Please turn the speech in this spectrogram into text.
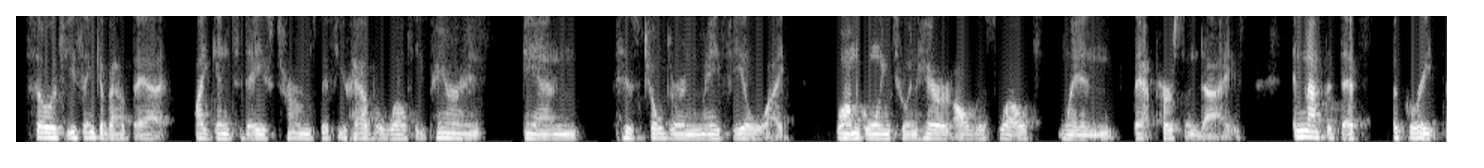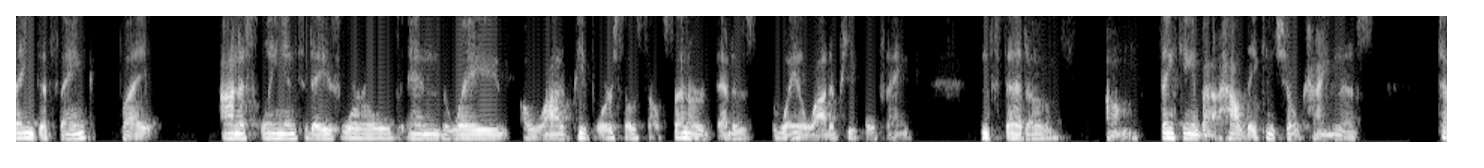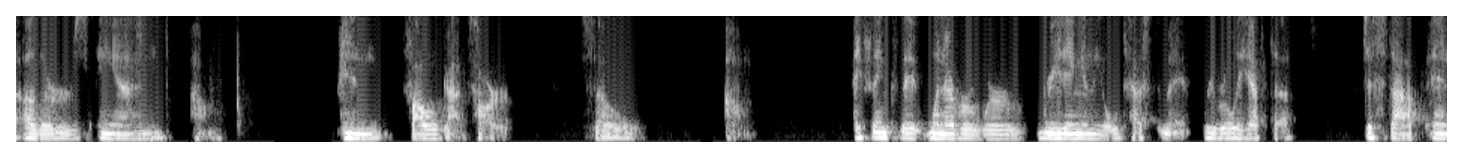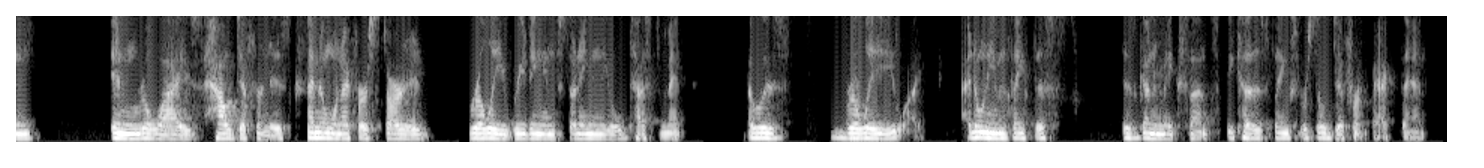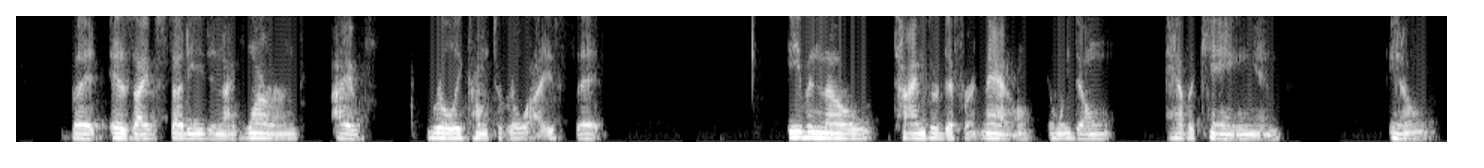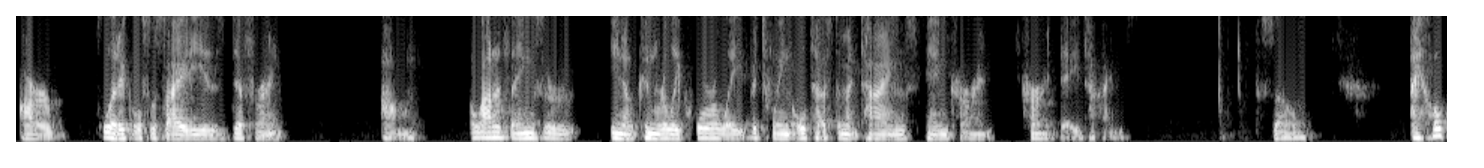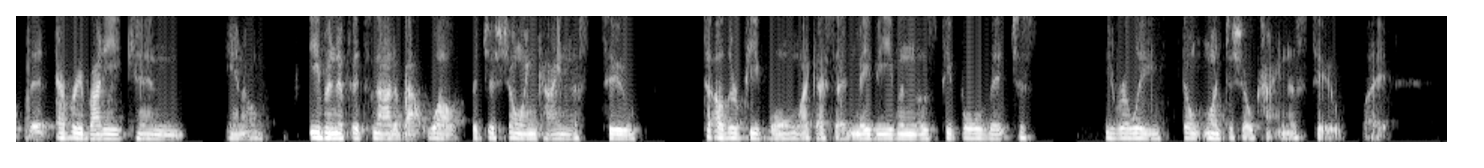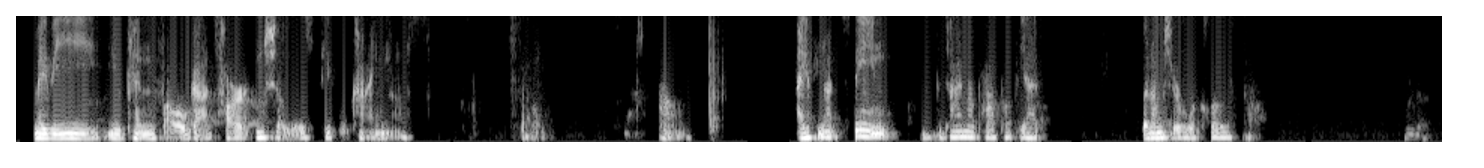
So if you think about that, like in today's terms, if you have a wealthy parent and his children may feel like, well, I'm going to inherit all this wealth when that person dies. And not that that's a great thing to think, but honestly, in today's world and the way a lot of people are so self centered, that is the way a lot of people think instead of um, thinking about how they can show kindness to others and um, and follow God's heart. So um, I think that whenever we're reading in the Old Testament, we really have to just stop and and realize how different it is. Because I know when I first started really reading and studying the Old Testament, I was really like, I don't even think this is going to make sense because things were so different back then. But as I've studied and I've learned, I've really come to realize that even though times are different now and we don't have a king and you know our political society is different. Um, a lot of things are, you know, can really correlate between Old Testament times and current current day times. So I hope that everybody can, you know, even if it's not about wealth, but just showing kindness to to other people. Like I said, maybe even those people that just you really don't want to show kindness to, but maybe you can follow God's heart and show those people kindness. So um, I have not seen the timer pop up yet, but I'm sure we're close.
